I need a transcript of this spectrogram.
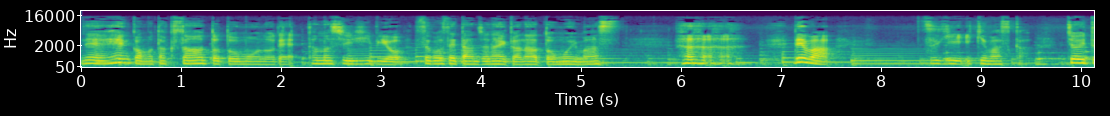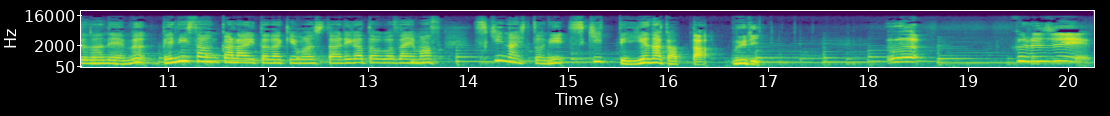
ね、変化もたくさんあったと思うので楽しい日々を過ごせたんじゃないかなと思います。では次いきますか。ジョイトなネームベニさんからいただきました。ありがとうございます。好きな人に好きって言えなかった。無理。う苦しい。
